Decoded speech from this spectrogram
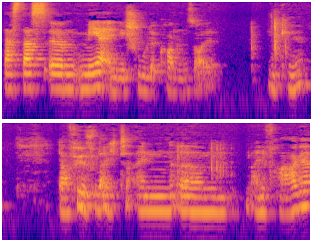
dass das ähm, mehr in die Schule kommen soll. Okay. Dafür vielleicht ein, ähm, eine Frage.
